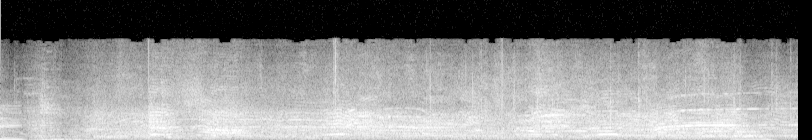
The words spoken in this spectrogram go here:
Pass is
